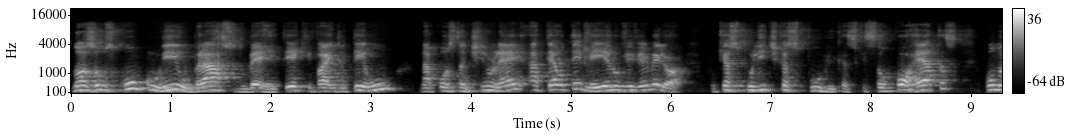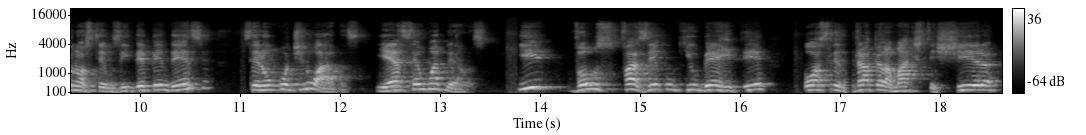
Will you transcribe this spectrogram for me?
Nós vamos concluir o braço do BRT, que vai do T1, na Constantino Neri, até o T6 no Viver Melhor. Porque as políticas públicas que são corretas como nós temos independência, serão continuadas. E essa é uma delas. E vamos fazer com que o BRT possa entrar pela Max Teixeira,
